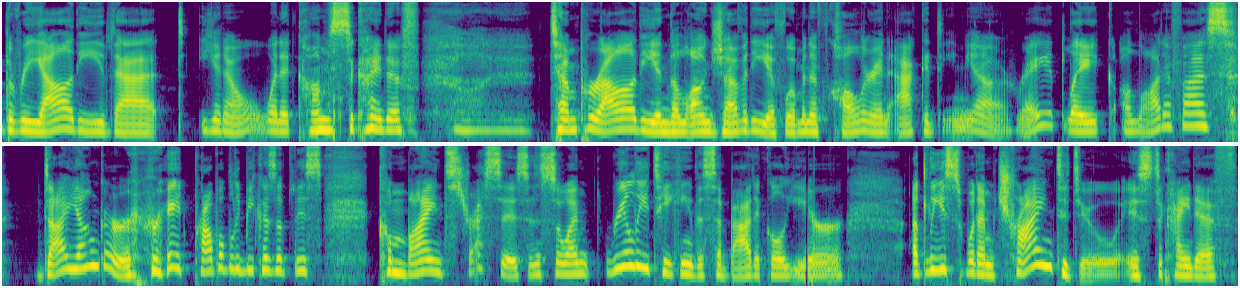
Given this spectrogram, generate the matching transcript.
the reality that, you know, when it comes to kind of temporality and the longevity of women of color in academia, right? Like a lot of us die younger, right? Probably because of this combined stresses. And so I'm really taking the sabbatical year. At least what I'm trying to do is to kind of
